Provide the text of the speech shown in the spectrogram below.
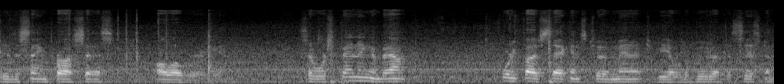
do the same process all over again. So we're spending about 45 seconds to a minute to be able to boot up the system,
